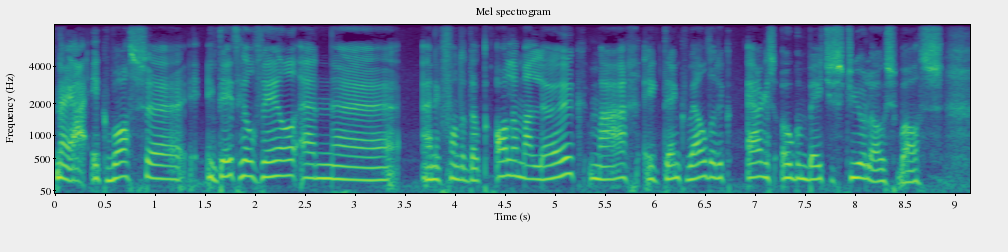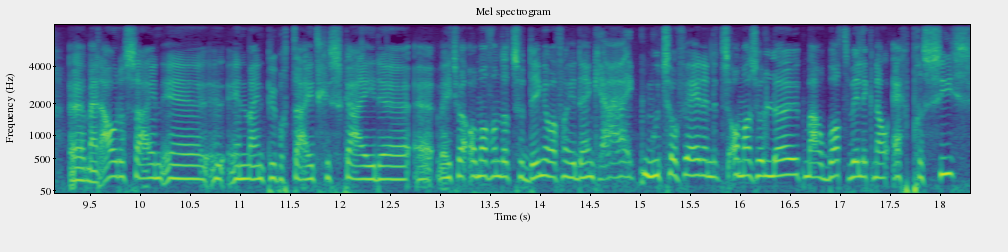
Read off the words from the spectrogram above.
nou ja, ik was, eh, ik deed heel veel en, eh, en ik vond het ook allemaal leuk. Maar ik denk wel dat ik ergens ook een beetje stuurloos was. Eh, mijn ouders zijn eh, in mijn puberteit gescheiden. Eh, weet je wel, allemaal van dat soort dingen waarvan je denkt... ja, ik moet zoveel en het is allemaal zo leuk... maar wat wil ik nou echt precies?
